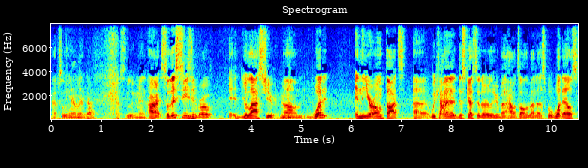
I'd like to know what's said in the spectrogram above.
absolutely. can't let it go Absolutely, man. All right, so this season, bro, your last year, Mhm. um, what, in your own thoughts, uh, we kind of discussed it earlier about how it's all about us, but what else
